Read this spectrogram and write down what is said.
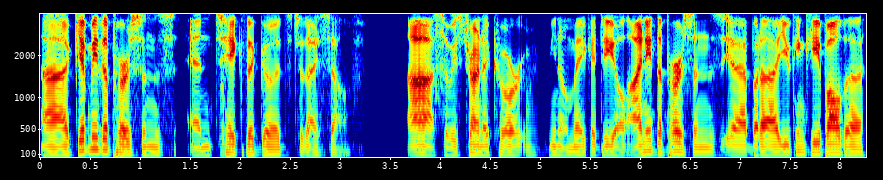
uh, Give me the persons, and take the goods to thyself. Ah, so he's trying to, you know, make a deal. I need the persons, yeah, but uh, you can keep all the,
